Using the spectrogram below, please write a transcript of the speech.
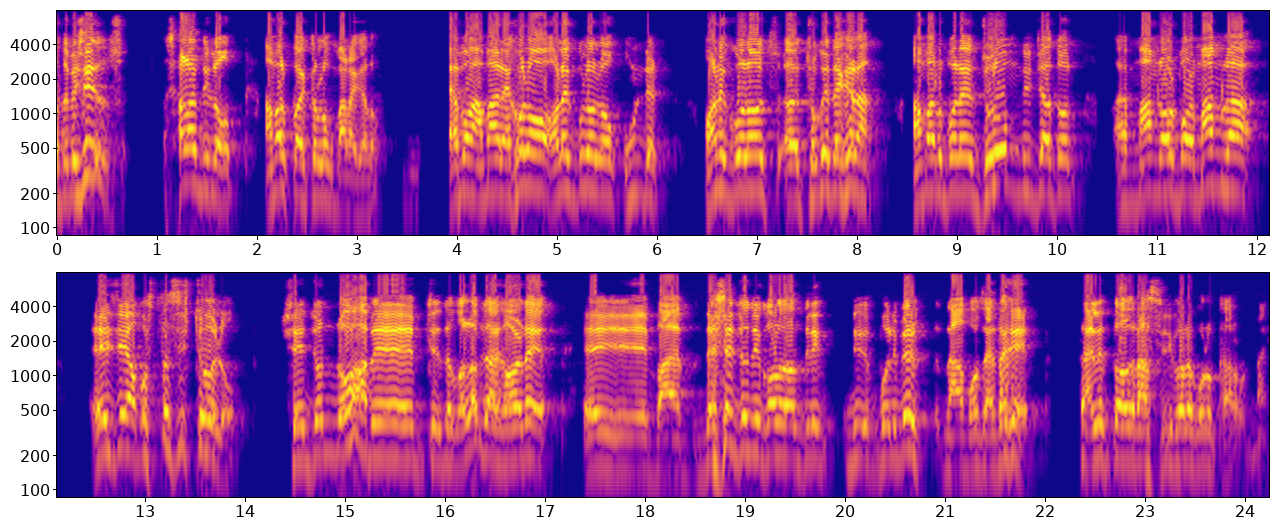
এত বেশি সাড়া দিল, আমার কয়েকটা লোক মারা গেল। এবং আমার এখনও অনেকগুলো লোক উন্ডেড অনেকগুলো চোখে দেখে না। আমার উপরে জুলুম, নির্যাতন মামলার পর মামলা, এই যে অবস্থা সৃষ্টি হলো, সেই জন্য আমি চিন্তা করলাম, যার কারণে এই দেশের যদি গণতান্ত্রিক পরিবেশ না বজায় থাকে, তাহলে তো রাজনীতি করার কোনো কারণ নাই।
